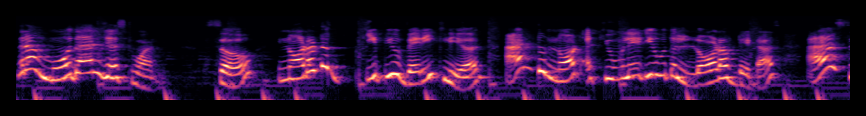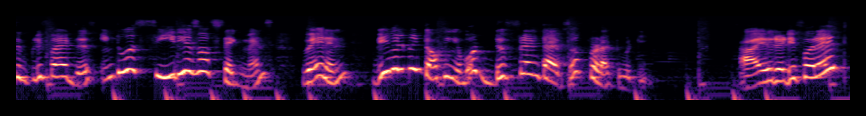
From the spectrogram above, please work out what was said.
There are more than just one. So, in order to keep you very clear and to not accumulate you with a lot of data, I have simplified this into a series of segments wherein we will be talking about different types of productivity. Are you ready for it?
